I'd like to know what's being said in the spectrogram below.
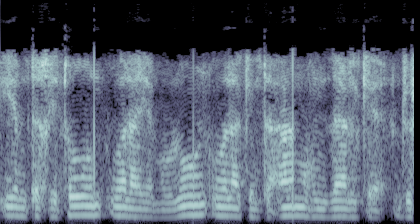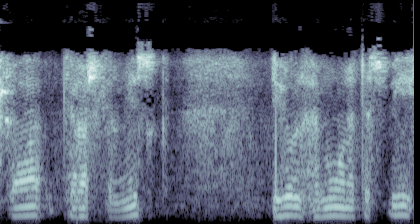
jemtahitun wa la jebulun wa lakin ta'amuhum zalike džuša keraške misk yulhamuna tasbih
